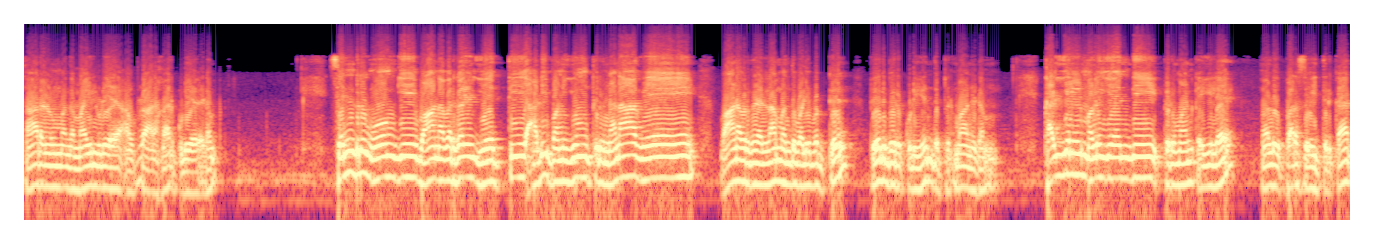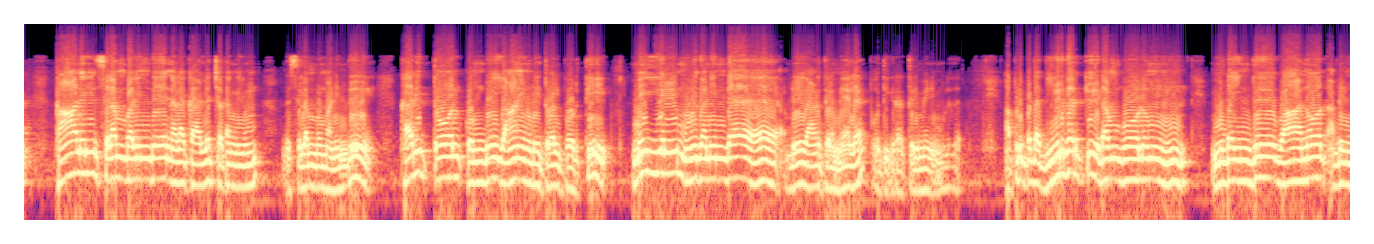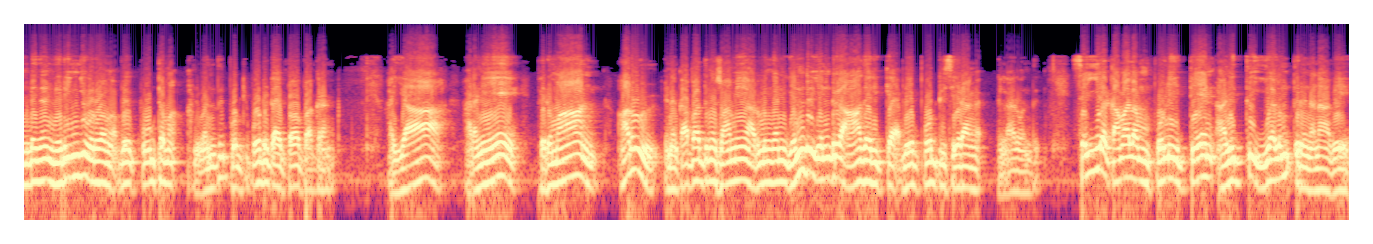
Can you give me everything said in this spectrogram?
சாரலும் அந்த மயிலுடைய அவ்வளோ அழகா இருக்கக்கூடிய இடம். சென்று ஓங்கி வானவர்கள் ஏத்தி அடிபணியும் திரு நனாவே. வானவர்கள் எல்லாம் வந்து வழிபட்டு பேறு பெறக்கூடிய இந்த பெருமானிடம் கையில் மழு ஏந்தி பெருமான் கையில மழு பரசு வைத்திருக்கார். காலில் சிலம்பழிந்து நலக்காலில் சதங்கையும் அந்த சிலம்பும் அணிந்து கரித்தோல் கொண்டு யானையினுடைய தோல் போர்த்தி மெய்யில் முழுதணிந்த அப்படியே யானத்துல மேல போத்திக்கிறார் திருமேனி முழுத அப்படிப்பட்ட வீரதற்கு இடம் போலும் முடைந்து வானோர் அப்படின்னு முடைந்து நெருங்கி வருவாங்க. அப்படியே கூட்டமா. அப்படி வந்து போட்டி போட்டுட்டா இப்போ பார்க்குறாங்க. ஐயா அரணே பெருமான் அருள். என்னை காப்பாத்துங்க சுவாமி அருளுங்கன் என்று என்று ஆதரிக்க அப்படியே போற்றி செய்கிறாங்க எல்லாரும் வந்து. செய்ய கமலம் பொலி தேன் அழித்து இயலும் திருநனாவே.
